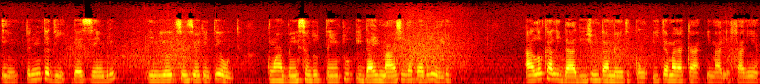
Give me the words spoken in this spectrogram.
em 30 de dezembro de 1888, com a bênção do templo e da imagem da padroeira. A localidade, juntamente com Itamaracá e Maria Farinha,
